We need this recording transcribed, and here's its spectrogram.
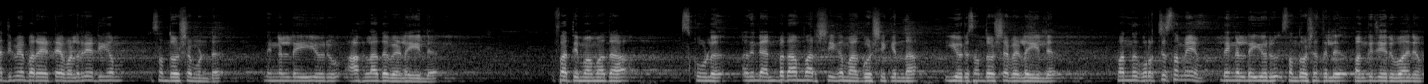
ആദ്യമേ പറയട്ടെ വളരെയധികം സന്തോഷമുണ്ട്. നിങ്ങളുടെ ഈ ഒരു ആഹ്ലാദവേളയിൽ ഫാത്തിമ മാത സ്കൂൾ അതിന്റെ അൻപതാം വാർഷികം ആഘോഷിക്കുന്ന ഈ ഒരു സന്തോഷവേളയിൽ വന്ന് കുറച്ച് സമയം നിങ്ങളുടെ ഈ ഒരു സന്തോഷത്തിൽ പങ്കുചേരുവാനും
